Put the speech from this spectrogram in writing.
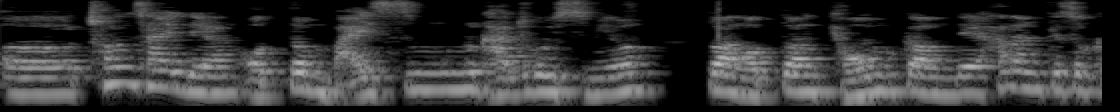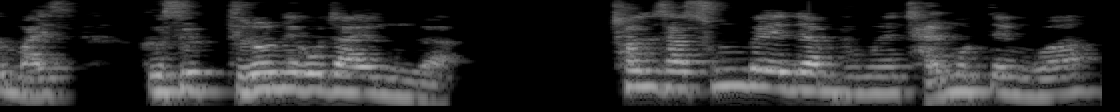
어, 천사에 대한 어떤 말씀을 가지고 있으며 또한 어떠한 경험 가운데 하나님께서 그 말씀 그것을 드러내고자 하였는가? 천사 숭배에 대한 부분의 잘못됨과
